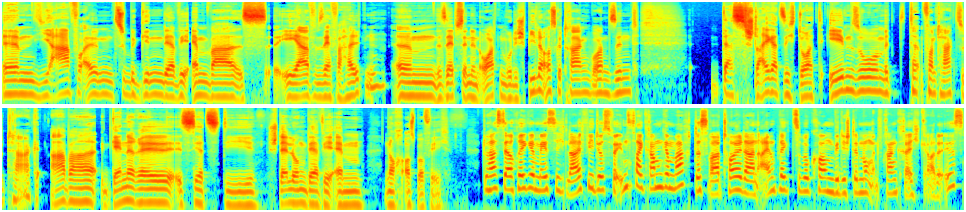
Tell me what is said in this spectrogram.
Ähm, ja, vor allem zu Beginn der WM war es eher sehr verhalten, ähm, selbst in den Orten, wo die Spiele ausgetragen worden sind. Das steigert sich dort ebenso mit, von Tag zu Tag, aber generell ist jetzt die Stellung der WM noch ausbaufähig. Du hast ja auch regelmäßig Live-Videos für Instagram gemacht. Das war toll, da einen Einblick zu bekommen, wie die Stimmung in Frankreich gerade ist.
